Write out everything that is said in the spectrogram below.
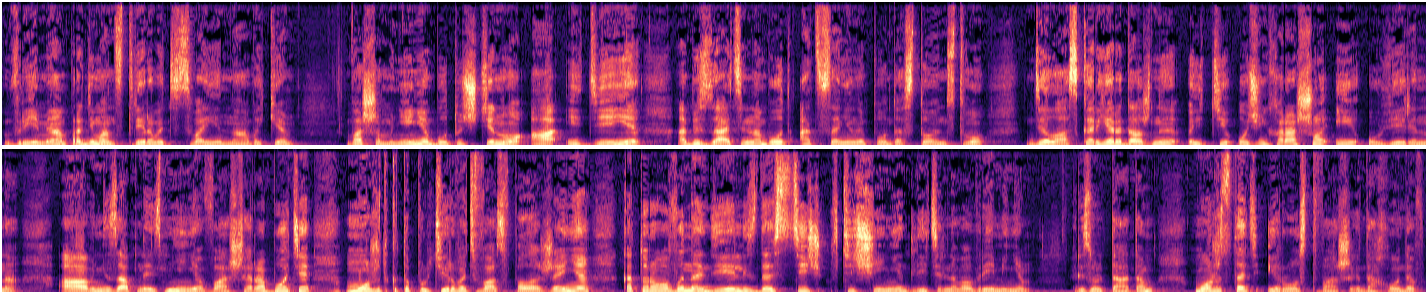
Время продемонстрировать свои навыки. Ваше мнение будет учтено, а идеи обязательно будут оценены по достоинству. Дела с карьерой должны идти очень хорошо и уверенно, а внезапное изменение в вашей работе может катапультировать вас в положение, которого вы надеялись достичь в течение длительного времени. Результатом может стать и рост ваших доходов.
